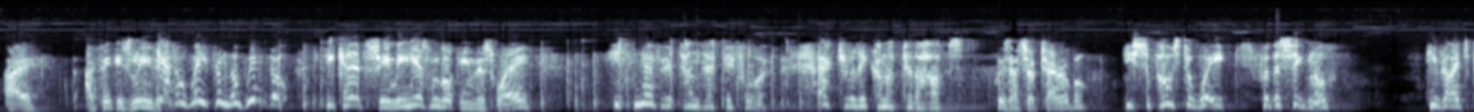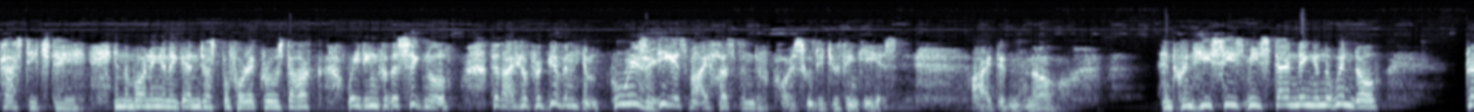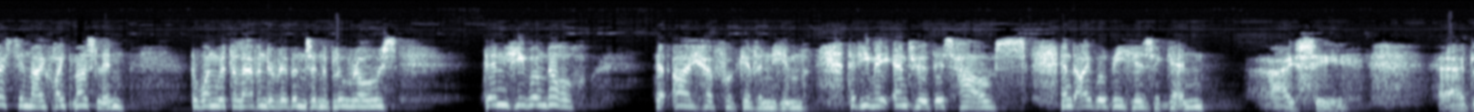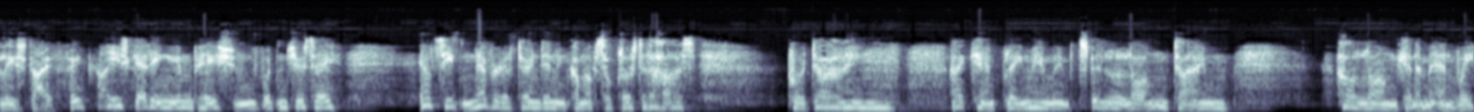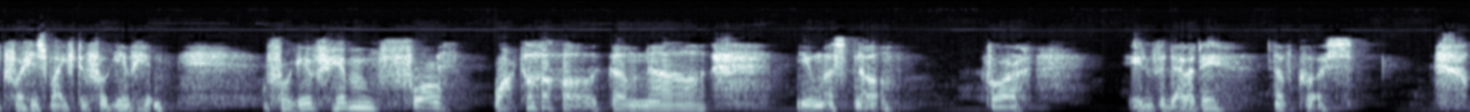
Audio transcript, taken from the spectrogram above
I. I think he's leaving. Get away from the window. He can't see me. He isn't looking this way. He's never done that before. Actually come up to the house. Is that so terrible? He's supposed to wait for the signal. He rides past each day, in the morning and again just before it grows dark, waiting for the signal that I have forgiven him. Who is he? He is my husband, of course. Who did you think he is? I didn't know. And when he sees me standing in the window, dressed in my white muslin, the one with the lavender ribbons and the blue rose, then he will know that I have forgiven him, that he may enter this house, and I will be his again. I see. At least I think I. He's getting impatient, wouldn't you say? Else he'd never have turned in and come up so close to the house. Poor darling. I can't blame him. It's been a long time. How long can a man wait for his wife to forgive him? Forgive him for what? Oh, come now. You must know. For infidelity? Of course.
